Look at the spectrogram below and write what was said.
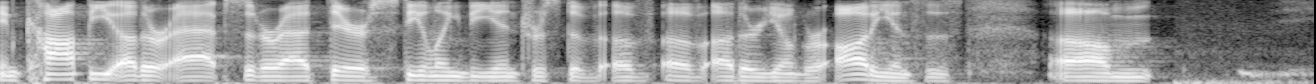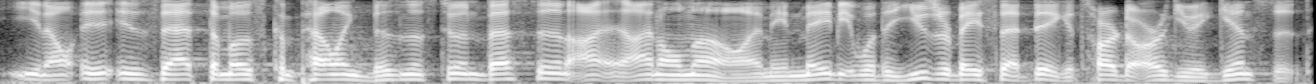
and copy other apps that are out there stealing the interest of, of, of other younger audiences. Um, you know, is that the most compelling business to invest in? I, I don't know. I mean, maybe with a user base that big, it's hard to argue against it.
